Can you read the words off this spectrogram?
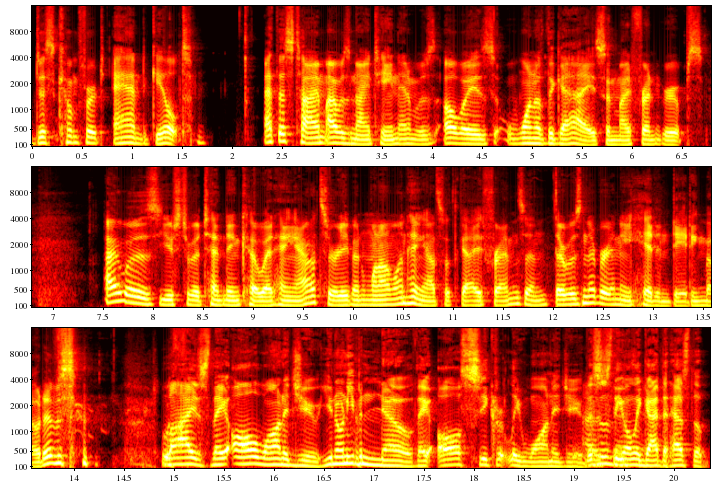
discomfort, and guilt. At this time, I was 19 and was always one of the guys in my friend groups. I was used to attending co ed hangouts or even one on one hangouts with guy friends, and there was never any hidden dating motives. Lies. They all wanted you. You don't even know. They all secretly wanted you. This is the only guy that has the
